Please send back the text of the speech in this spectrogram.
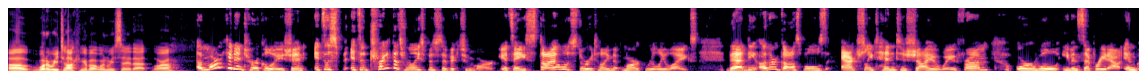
Uh, what are we talking about when we say that, Laura? A Markan intercalation it's a it's a trait that's really specific to mark. It's a style of storytelling that mark really likes that the other gospels actually tend to shy away from or will even separate out. And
